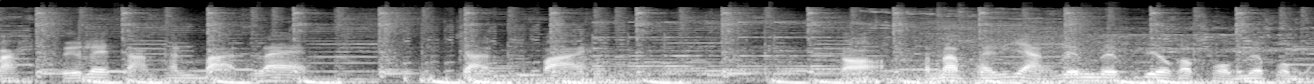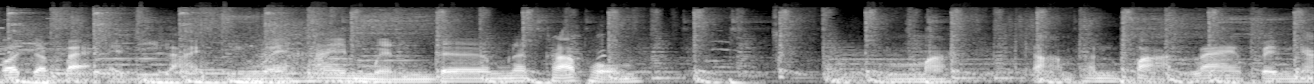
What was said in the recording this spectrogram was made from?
มาซื้อเลย 3,000 บาทแรก จัดไปก็สำหรับใครที่อยากเล่นเว็บเดียวกับผมเดี๋ยวผมก็จะแปะไอดีไลน์ทิ้งไว้ให้เหมือนเดิมนะครับผม มา 3,000 บาทแรกเป็นไง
